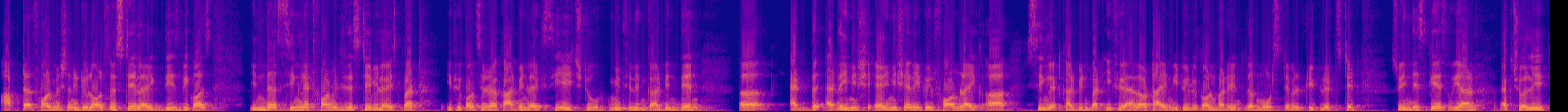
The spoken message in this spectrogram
after formation it will also stay like this because in the singlet form it is stabilized. But if you consider a carbene like CH2 methylene carbene then uh, at the at the initial uh, initially it will form like a singlet carbene but if you allow time it will be converted into the more stable triplet state. So in this case we are actually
